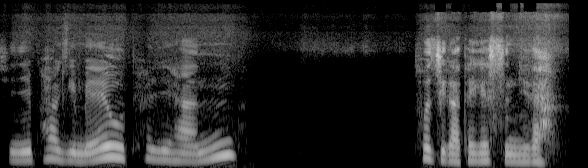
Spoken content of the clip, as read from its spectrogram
진입하기 매우 편리한 토지가 되겠습니다.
